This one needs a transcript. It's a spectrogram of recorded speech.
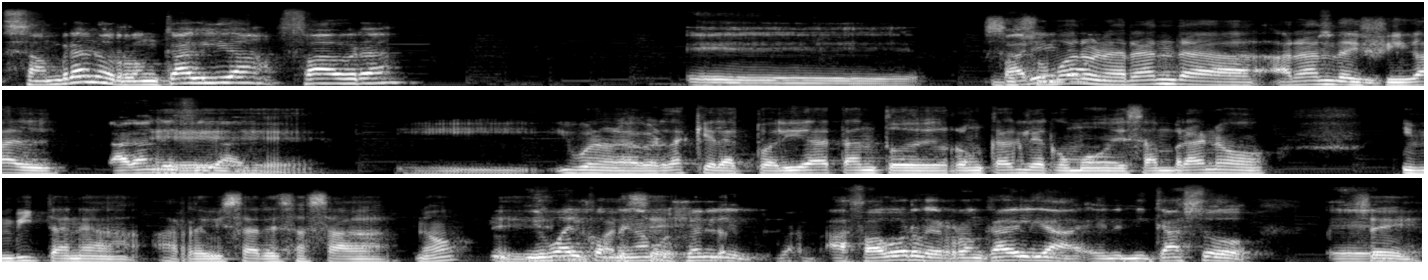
Zambrano, Roncaglia, Fabra, eh, Se Varela, sumaron Aranda, Aranda y. Figal. Aranda y Eh, Figal. y, y bueno, la verdad es que la actualidad tanto de Roncaglia como de Zambrano invitan a, a revisar esa saga, ¿no? Eh, Igual convengamos, a favor de Roncaglia, en mi caso, sí,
